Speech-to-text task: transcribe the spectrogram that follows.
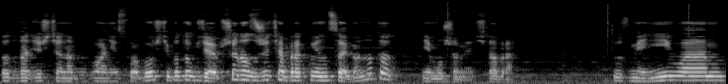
To 20 na wywołanie słabości, bo to gdzie? Przyrost życia brakującego. No to nie muszę mieć, dobra. Tu zmieniłam.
